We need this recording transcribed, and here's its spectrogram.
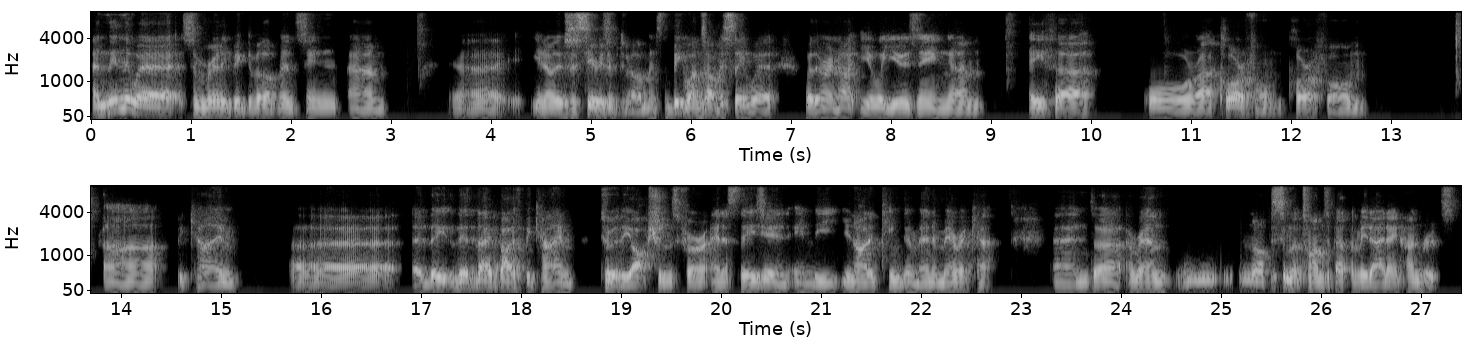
And then there were some really big developments in, um, uh, you know, there was a series of developments. The big ones, obviously, were whether or not you were using um, ether or uh, chloroform. Chloroform uh, became uh, they, they both became two of the options for anesthesia in, in the United Kingdom and America. And uh, around not similar times, about the mid 1800s.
